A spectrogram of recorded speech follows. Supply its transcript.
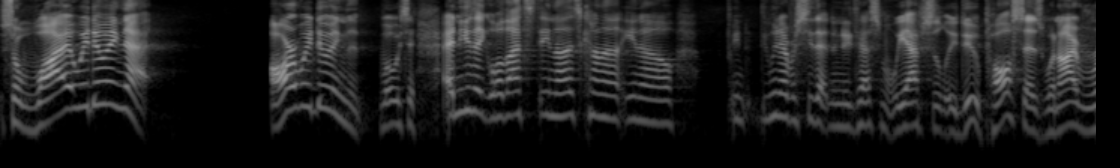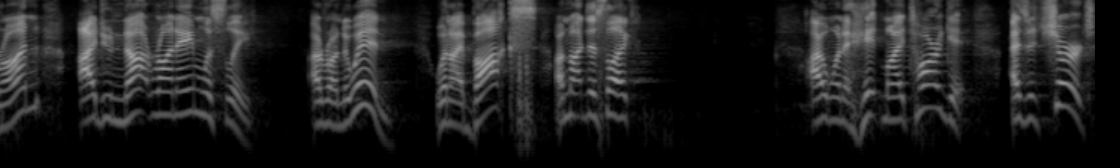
So why are we doing that? Are we doing what we say? And you think, well, that's you know, that's kind of you know, we never see that in the New Testament. We absolutely do. Paul says, when I run, I do not run aimlessly. I run to win. When I box, I'm not just like, I want to hit my target. As a church,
